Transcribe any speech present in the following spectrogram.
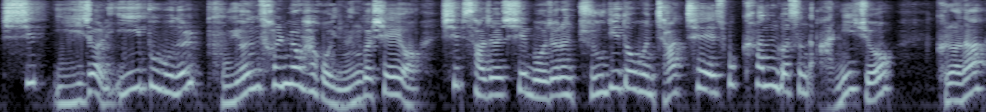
12절 이 부분을 부연 설명하고 있는 것이에요. 14절 15절은 주기도문 자체에 속한 것은 아니죠. 그러나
